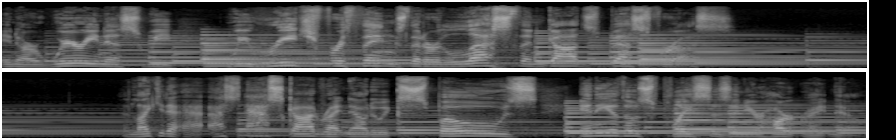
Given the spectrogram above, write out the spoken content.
In our weariness, we, we reach for things that are less than God's best for us. I'd like you to ask, ask God right now to expose any of those places in your heart right now.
